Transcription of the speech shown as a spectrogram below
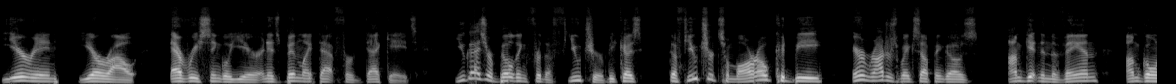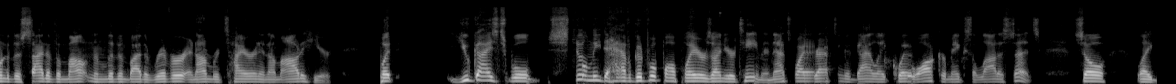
year in, year out, every single year. And it's been like that for decades. You guys are building for the future because the future tomorrow could be Aaron Rodgers wakes up and goes, I'm getting in the van. I'm going to the side of the mountain and living by the river and I'm retiring and I'm out of here. You guys will still need to have good football players on your team. And that's why drafting a guy like Quay Walker makes a lot of sense. So, like,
